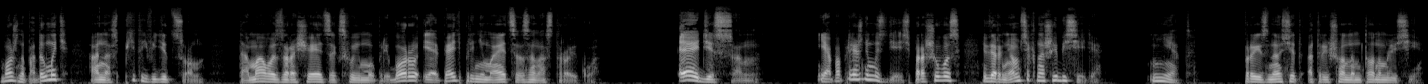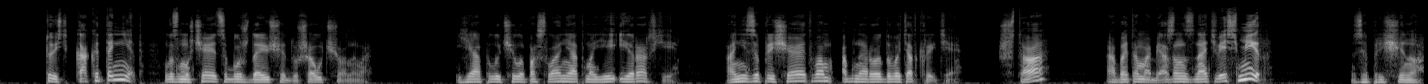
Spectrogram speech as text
Можно подумать, она спит и видит сон. Тома возвращается к своему прибору и опять принимается за настройку. «Эдисон!» «Я по-прежнему здесь. Прошу вас, вернемся к нашей беседе». «Нет», — произносит отрешенным тоном Люси. То есть как это нет? Возмущается блуждающая душа ученого. Я получила послание от моей иерархии. Они запрещают вам обнародовать открытие. Что? Об этом обязан знать весь мир. Запрещено.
